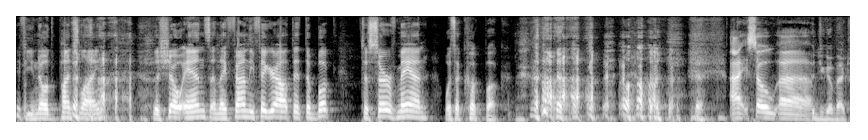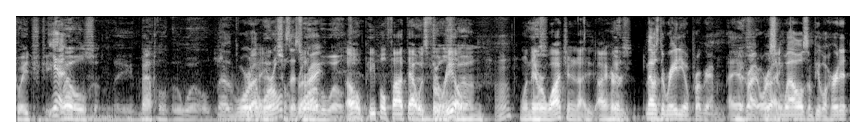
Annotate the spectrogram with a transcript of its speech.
if you know the punchline, the show ends, and they finally figure out that the book "To Serve Man" was a cookbook. I so uh, Did you go back to H.G. Yeah. Wells and the Battle of the Worlds? uh, War of the Worlds. So That's War right. of the Worlds. Oh, people thought that Uh, was for Jules real Verne. when they were watching it. I, I heard. Yes. That was the radio program, uh, right? Orson Right. Welles, and people heard it.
